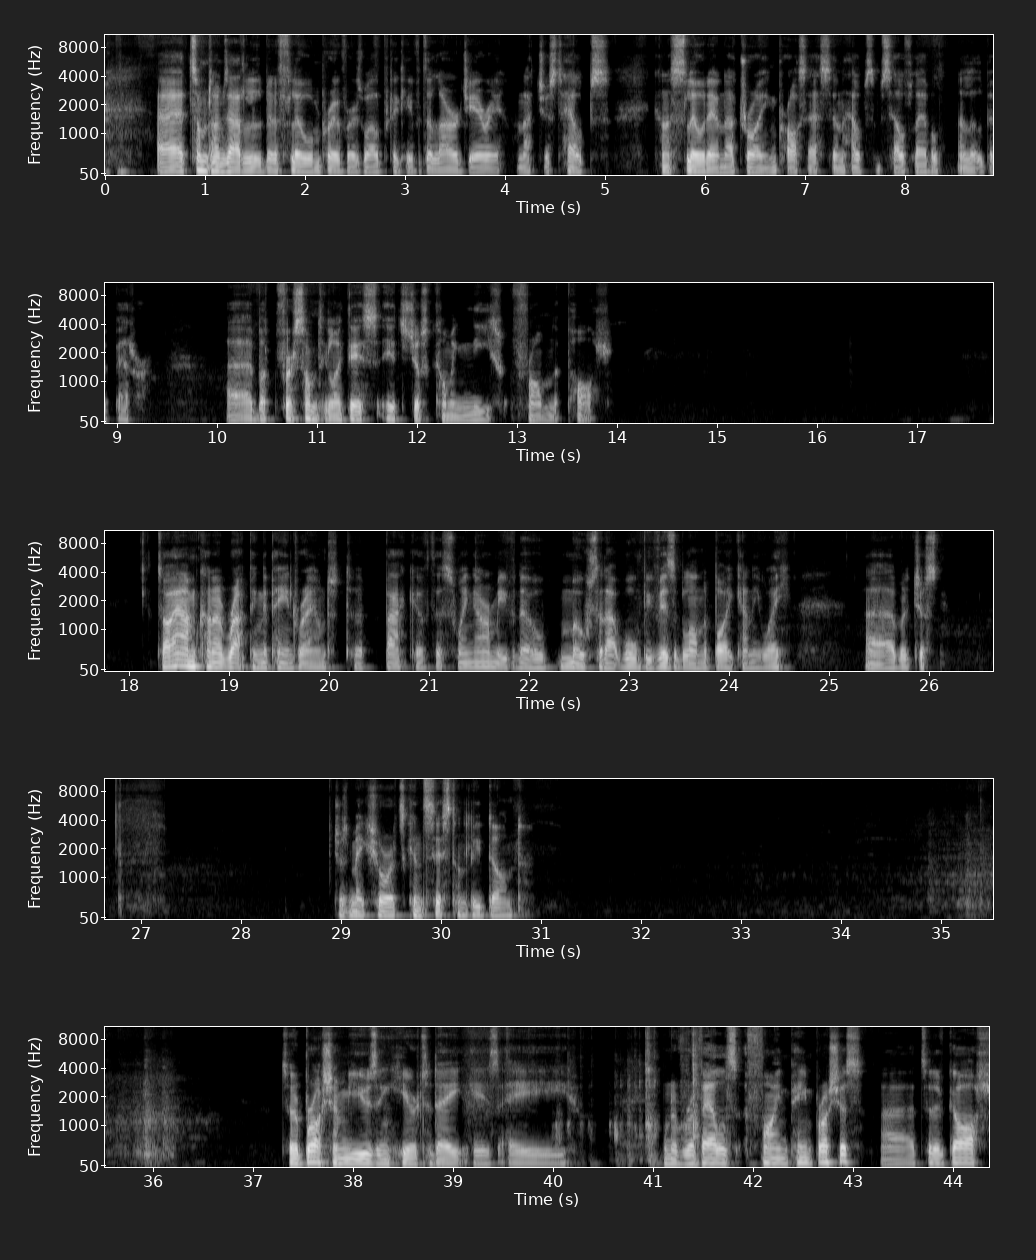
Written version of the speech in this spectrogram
Uh, sometimes add a little bit of flow improver as well, particularly if it's a large area, and that just helps kind of slow down that drying process and helps them self level a little bit better. Uh, but for something like this, it's just coming neat from the pot. So I am kind of wrapping the paint around to the back of the swing arm, even though most of that won't be visible on the bike anyway. Uh, but just just make sure it's consistently done. So the brush I'm using here today is a one of Revell's fine paint brushes. Uh, so they've got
